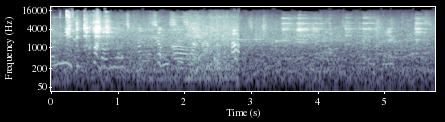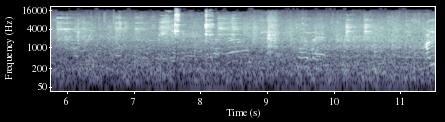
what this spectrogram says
언니 조카 너무 정신사나. 안 돼.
